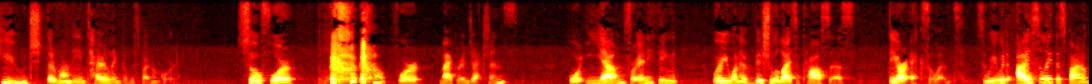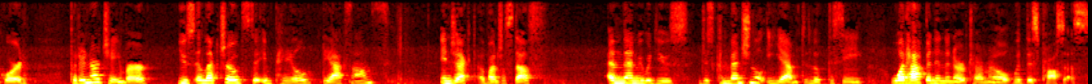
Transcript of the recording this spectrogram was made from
huge that run the entire length of the spinal cord. So for for microinjections, for EM, for anything where you want to visualize a process, they are excellent. So we would isolate the spinal cord, put it in our chamber, use electrodes to impale the axons, inject a bunch of stuff, and then we would use just conventional EM to look to see what happened in the nerve terminal with this process.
